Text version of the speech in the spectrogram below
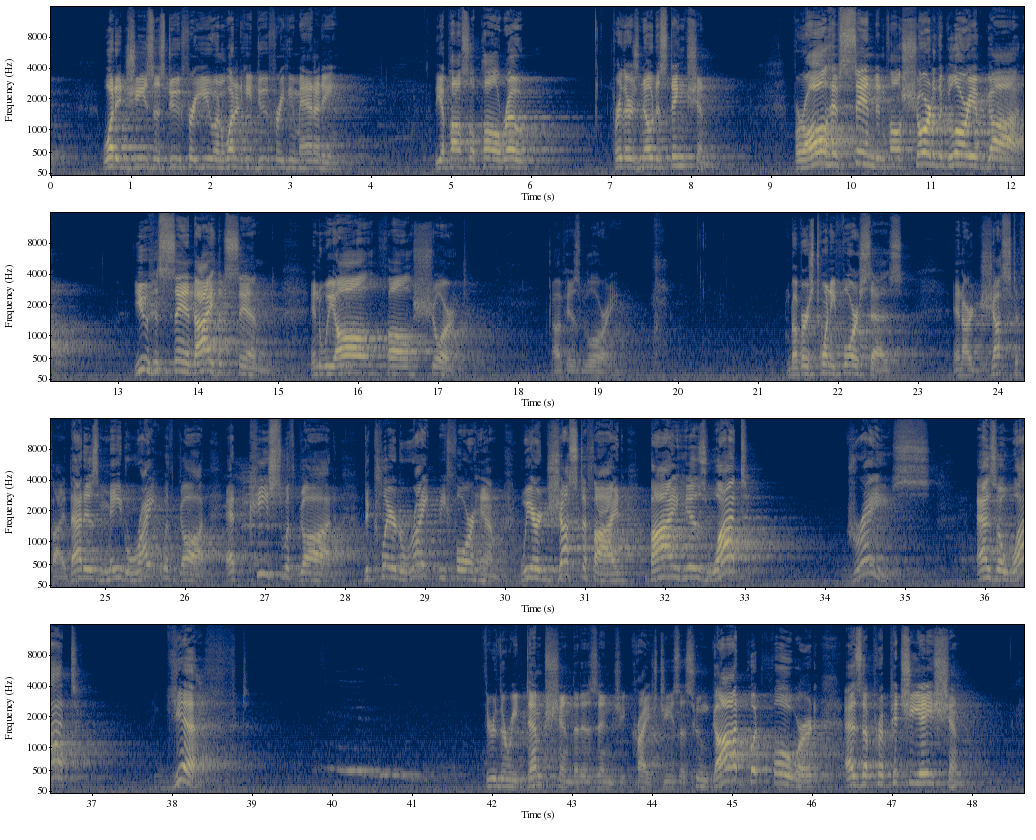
What did Jesus do for you, and what did he do for humanity? The Apostle Paul wrote, For there's no distinction, for all have sinned and fall short of the glory of God. You have sinned, I have sinned, and we all fall short of his glory. But verse 24 says, and are justified. That is, made right with God, at peace with God, declared right before Him. We are justified by His what? Grace. As a what? Gift. Through the redemption that is in Christ Jesus, whom God put forward as a propitiation.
